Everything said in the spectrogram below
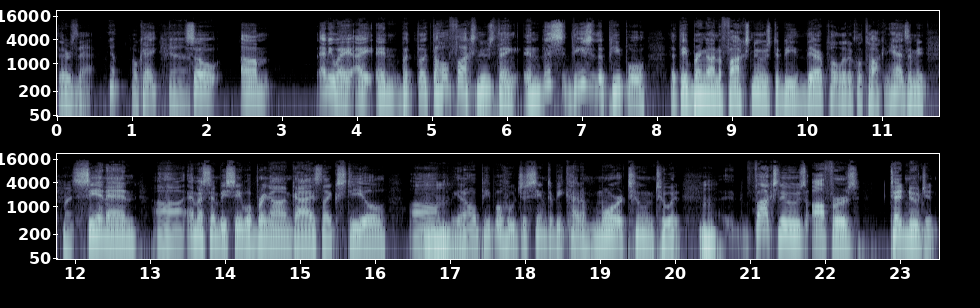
there's that. Yep. Okay. Yeah. So um anyway, I and but like the whole Fox News thing, and this these are the people that they bring on to Fox News to be their political talking heads. I mean, Right. CNN, uh, MSNBC will bring on guys like Steele, um, you know, people who just seem to be kind of more attuned to it. Fox News offers Ted Nugent,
